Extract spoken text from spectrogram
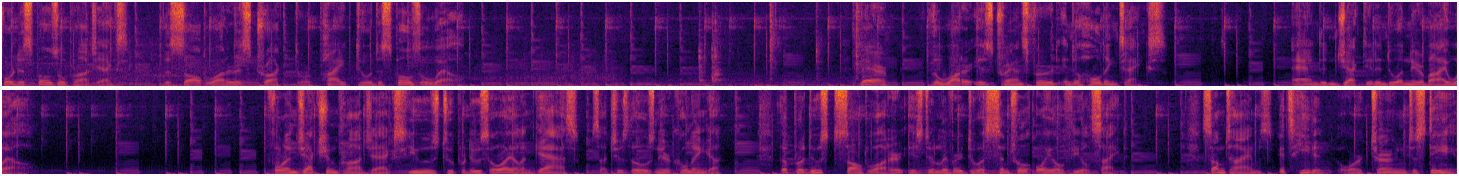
For disposal projects, the salt water is trucked or piped to a disposal well. There, the water is transferred into holding tanks and injected into a nearby well. For injection projects used to produce oil and gas, such as those near Coalinga, the produced salt water is delivered to a central oil field site. Sometimes it's heated or turned to steam.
